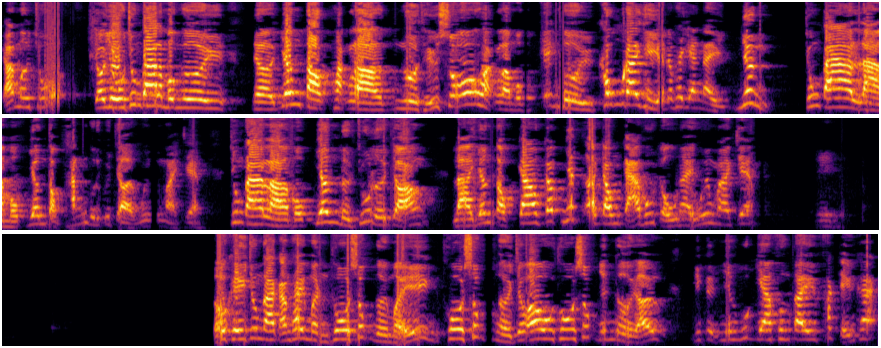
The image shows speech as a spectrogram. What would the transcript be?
Cảm ơn chúa. Cho dù chúng ta là một người uh, dân tộc hoặc là người thiểu số hoặc là một cái người không ra gì ở trong thế gian này. Nhưng chúng ta là một dân tộc thánh của Đức Chúa Trời quý mài chị em. Chúng ta là một dân được Chúa lựa chọn là dân tộc cao cấp nhất ở trong cả vũ trụ này quý mài chị em. Đôi khi chúng ta cảm thấy mình thua sút người Mỹ thua sút người châu Âu thua sút những người ở những, những quốc gia phương Tây phát triển khác.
